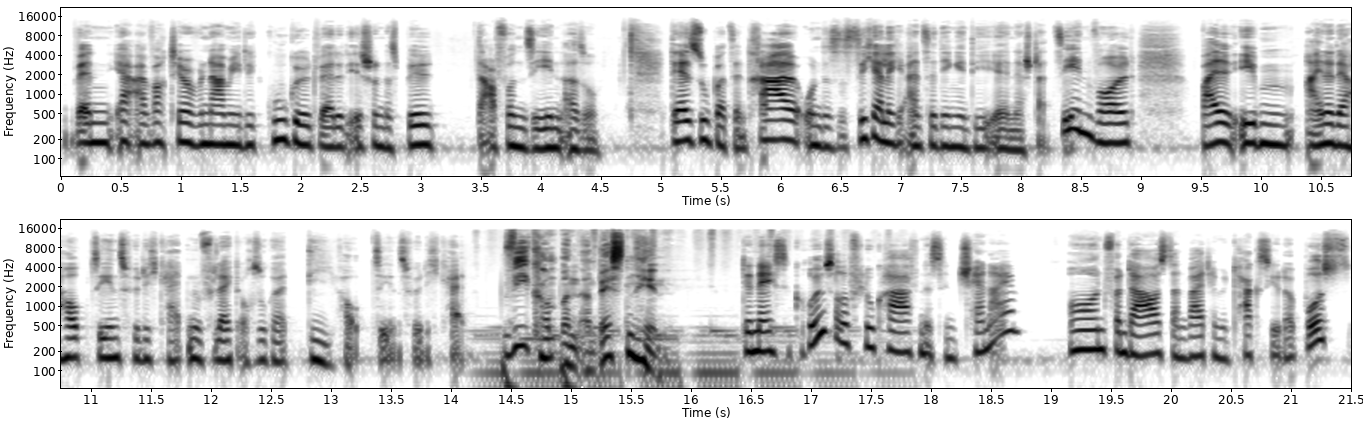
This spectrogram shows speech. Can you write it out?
Wenn ihr einfach Tiruvannamalai googelt, werdet ihr schon das Bild davon sehen. Also der ist super zentral und es ist sicherlich eins der Dinge, die ihr in der Stadt sehen wollt, weil eben eine der Hauptsehenswürdigkeiten und vielleicht auch sogar die Hauptsehenswürdigkeit. Wie kommt man am besten hin? Der nächste größere Flughafen ist in Chennai und von da aus dann weiter mit Taxi oder Bus.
